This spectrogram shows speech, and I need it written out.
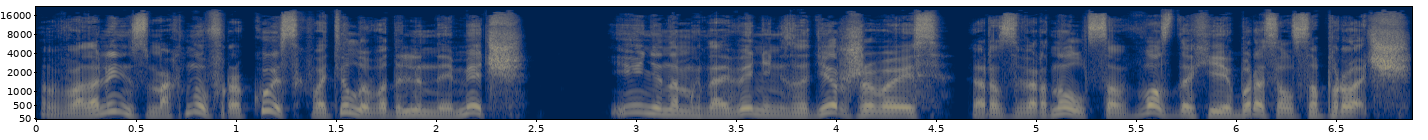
Ван Линь, взмахнув рукой, схватил его длинный меч и, ни на мгновение не задерживаясь, развернулся в воздухе и бросился прочь.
